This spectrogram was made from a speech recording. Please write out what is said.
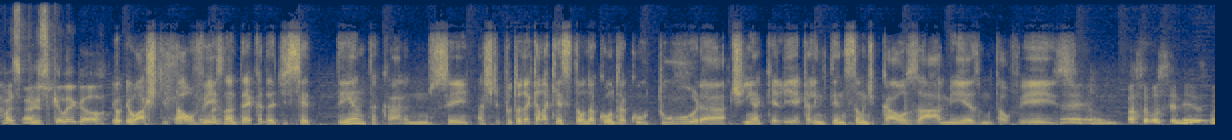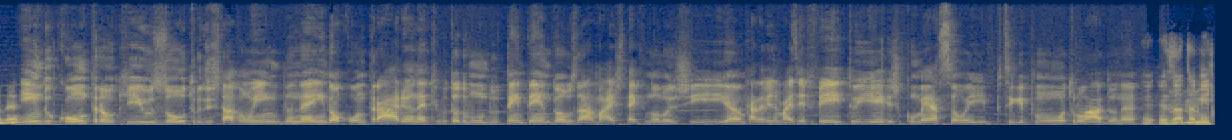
Mas por isso que é legal. Eu, eu acho que talvez na década de 70, cara, não sei. Acho que por toda aquela questão da contracultura, tinha aquele, aquela intenção de causar mesmo, talvez. É, faça você mesmo, né? Indo contra o que os outros estavam indo, né? Indo ao contrário, né? Tipo, todo mundo tendendo a usar mais tecnologia, cada vez mais efeito, e eles começam a ir seguir para um outro lado, né? É, Exatamente.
